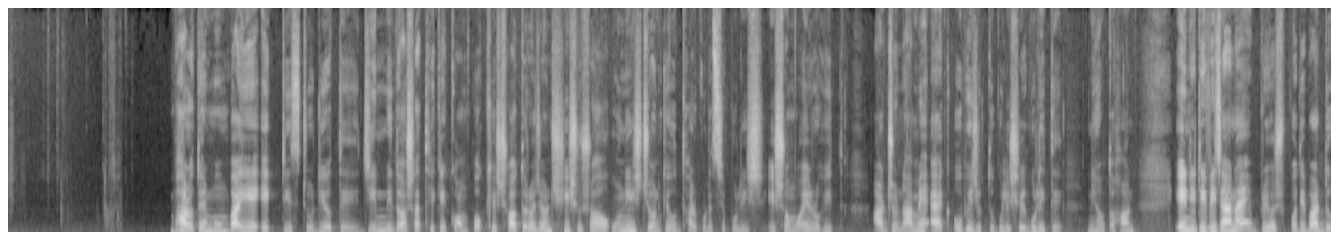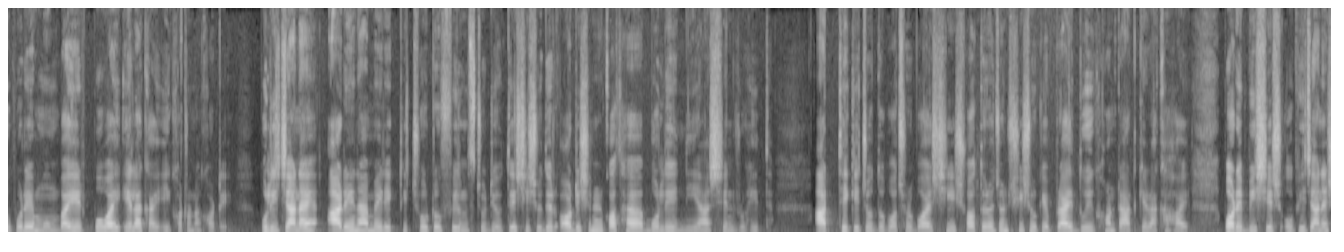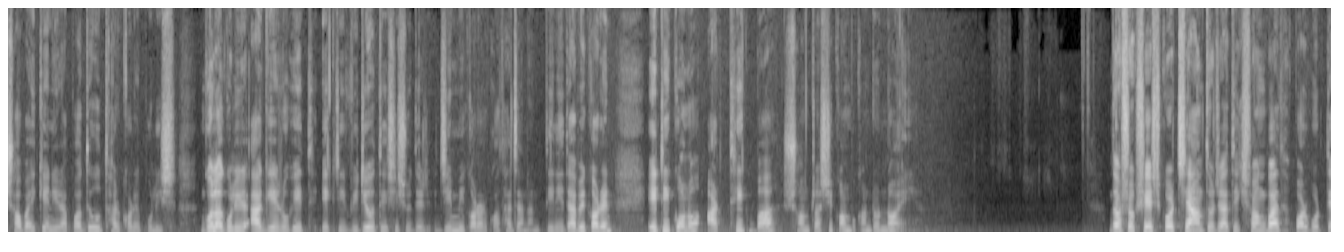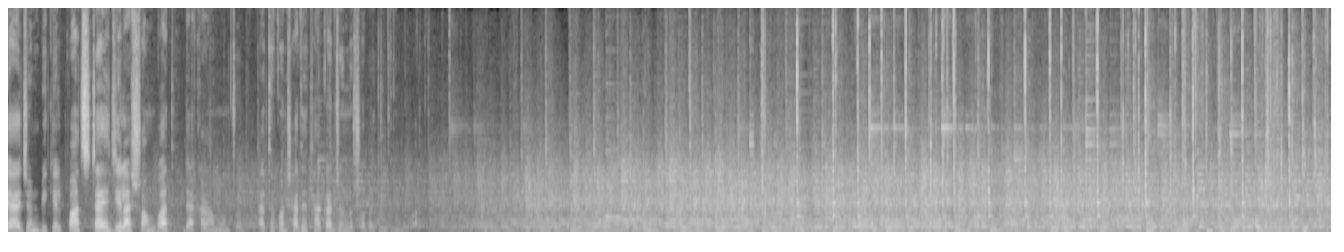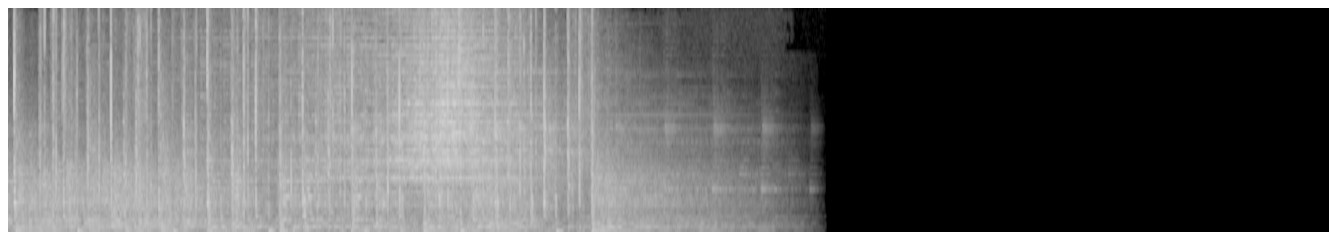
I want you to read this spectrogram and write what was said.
ভারতের মুম্বাইয়ে একটি স্টুডিওতে জিম্মি দশা থেকে কমপক্ষে সতেরো জন শিশুসহ উনিশ জনকে উদ্ধার করেছে পুলিশ। এ সময় রোহিত আর্য নামে এক অভিযুক্ত পুলিশের গুলিতে নিহত হন। এনডিটিভি জানায়, বৃহস্পতিবার দুপুরে মুম্বাইয়ের পোয়াই এলাকায় এই ঘটনা ঘটে। পুলিশ জানায়, আরে নামের একটি ছোট ফিল্ম স্টুডিওতে শিশুদের অডিশনের কথা বলে নিয়ে আসেন রোহিত। আট থেকে চোদ্দ বছর বয়সী সতেরো জন শিশুকে প্রায় দুই ঘণ্টা আটকে রাখা হয়। পরে বিশেষ অভিযানে সবাইকে নিরাপদে উদ্ধার করে পুলিশ। গোলাগুলির আগে রোহিত একটি ভিডিওতে শিশুদের জিম্মি করার কথা জানান। তিনি দাবি করেন, এটি কোনো আর্থিক বা সন্ত্রাসী কর্মকাণ্ড নয়। দর্শক, শেষ করছে আন্তর্জাতিক সংবাদ। পরবর্তী আয়োজন বিকেল পাঁচটায় জেলা সংবাদ দেখার আমন্ত্রণ। এতক্ষণ সাথে থাকার জন্য সবাইকে ধন্যবাদ।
